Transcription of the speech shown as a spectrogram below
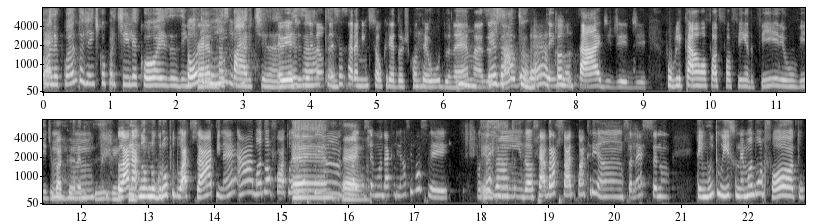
é. olha quanta gente compartilha coisas, enfim, mundo, faz né? parte, né? Eu ia Exato. dizer, não necessariamente só o criador de conteúdo, né, mas Exato. todo mundo é, tem todo... vontade de, de, publicar uma foto fofinha do filho, um vídeo bacana uhum. do filho. Lá na, no, no, grupo do WhatsApp, né, ah, manda uma foto aí é, das crianças, é. aí você manda a criança e você. Você Exato. rindo, você é abraçado com a criança, né, você não tem muito isso, né? Manda uma foto,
